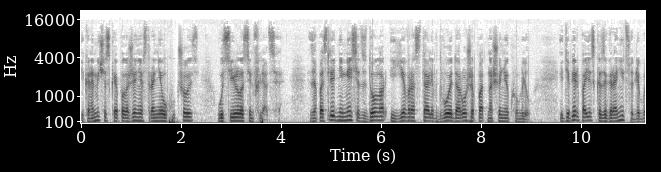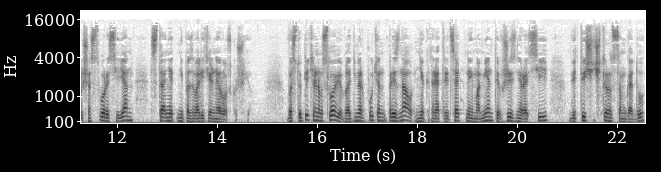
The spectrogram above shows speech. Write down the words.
экономическое положение в стране ухудшилось, усилилась инфляция. За последний месяц доллар и евро стали вдвое дороже по отношению к рублю. И теперь поездка за границу для большинства россиян станет непозволительной роскошью. В выступительном слове Владимир Путин признал некоторые отрицательные моменты в жизни России в 2014 году,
